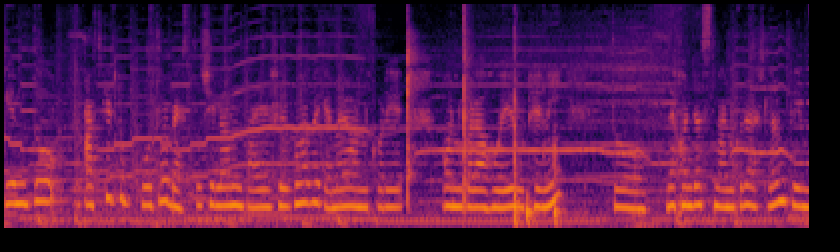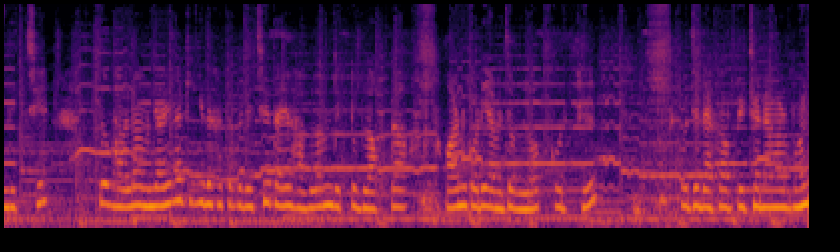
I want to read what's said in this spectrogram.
কিন্তু আজকে একটু প্রচুর ব্যস্ত ছিলাম, তাই সেরকমভাবে ক্যামেরা অন করে অন করা হয়ে ওঠেনি। তো এখন যা স্নান করে আসলাম ক্রিম দিচ্ছি। তো ভাবলাম, আমি জানি না কী কী দেখাতে পেরেছি, তাই ভাবলাম যে একটু ব্লগটা অন করি। আমি তো ব্লগ করছি। ওই যে দেখো পিছনে আমার বোন।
